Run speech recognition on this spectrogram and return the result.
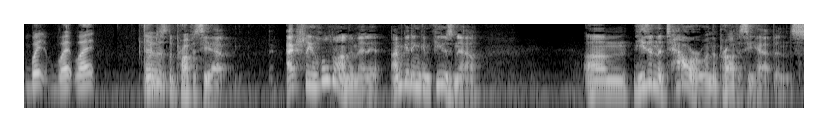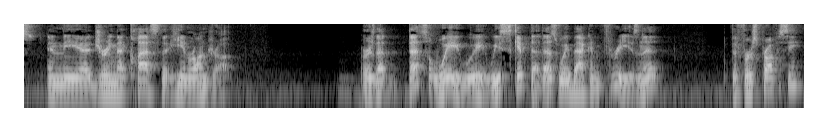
What? What? What? when does the prophecy happen? Actually, hold on a minute. I'm getting confused now. Um, he's in the tower when the prophecy happens, in the uh, during that class that he and Ron drop. Or is that that's way wait we skipped that? That's way back in three, isn't it? The first prophecy.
